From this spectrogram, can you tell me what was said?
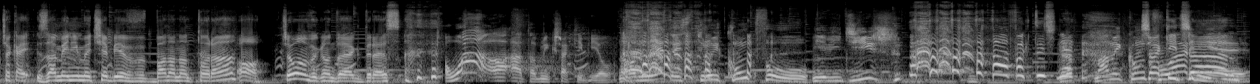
Czekaj, zamienimy ciebie w bananatora. O, czemu on wygląda jak dres? Wow, a, a to mi krzaki biją. No nie, to jest trój kung fu. Nie widzisz? A, faktycznie. Mamy kung fu Jackie Chan, armię.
